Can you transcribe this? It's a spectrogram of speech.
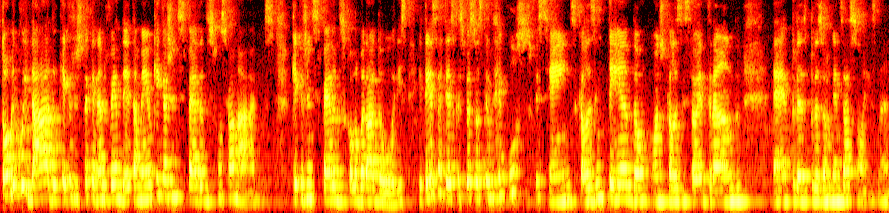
tome cuidado o que, que a gente está querendo vender também, o que, que a gente espera dos funcionários, o que, que a gente espera dos colaboradores. E tenha certeza que as pessoas têm recursos suficientes, que elas entendam onde que elas estão entrando. É, para as organizações, né?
